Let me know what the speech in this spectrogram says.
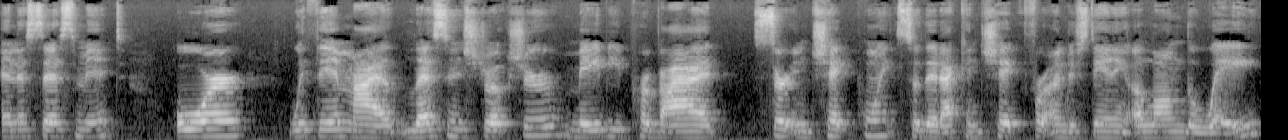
an assessment or within my lesson structure maybe provide certain checkpoints so that I can check for understanding along the way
